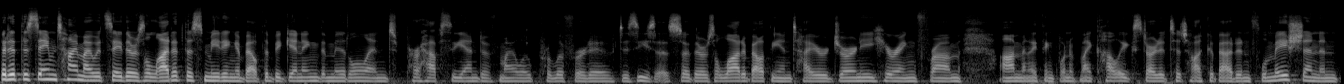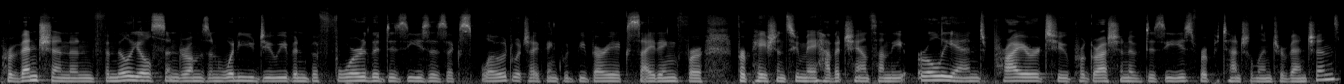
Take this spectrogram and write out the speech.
But at the same time, I would say there's a lot at this meeting about the beginning, the middle, and perhaps the end of myelo proliferative diseases. So there's a lot about the entire journey, hearing from, um, and I think one of my colleagues started to talk about inflammation and prevention and familial syndromes and what do you do even before the diseases explode, which I think would be very exciting for, for patients who may have a chance on the early end prior to progression of disease for potential interventions.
